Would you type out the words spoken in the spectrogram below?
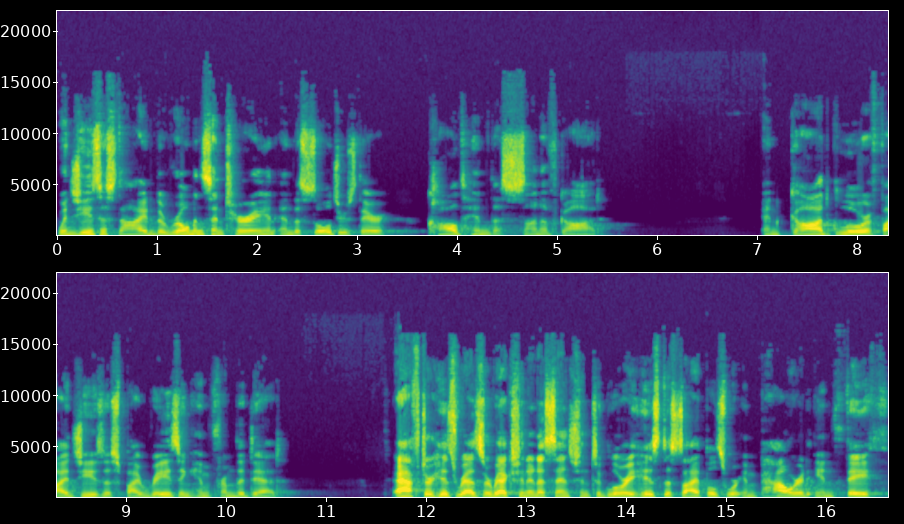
When Jesus died, the Roman centurion and the soldiers there called him the Son of God. And God glorified Jesus by raising him from the dead. After his resurrection and ascension to glory, his disciples were empowered in faith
